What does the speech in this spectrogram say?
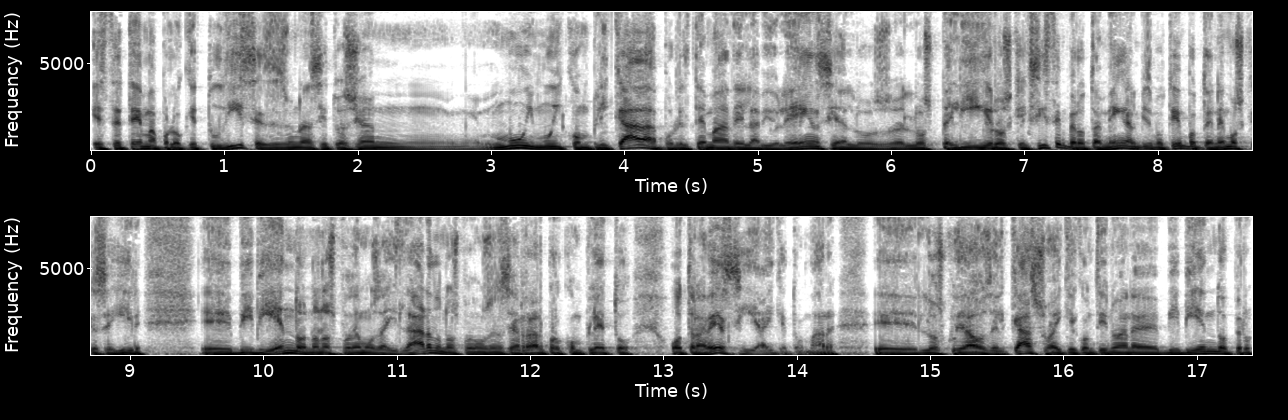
este tema? Por lo que tú dices, es una situación muy, muy complicada por el tema de la violencia, los, los peligros que existen, pero también al mismo tiempo tenemos que seguir eh, viviendo, no nos podemos aislar, no nos podemos encerrar por completo otra vez. Sí, hay que tomar eh, los cuidados del caso, hay que continuar eh, viviendo, pero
